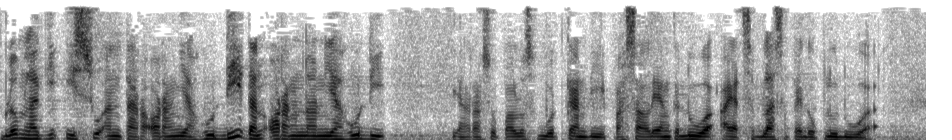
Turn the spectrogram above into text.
Belum lagi isu antara orang Yahudi dan orang non-Yahudi yang Rasul Paulus sebutkan di pasal yang kedua ayat 11 sampai 22.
